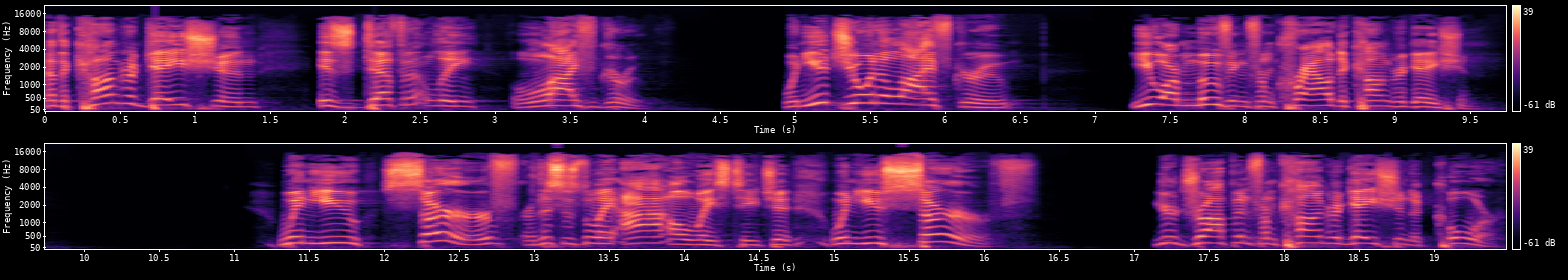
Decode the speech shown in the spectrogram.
Now, the congregation is definitely life group. When you join a life group, you are moving from crowd to congregation. When you serve, or this is the way I always teach it, when you serve, you're dropping from congregation to core.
